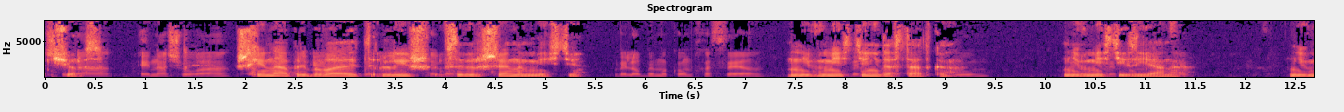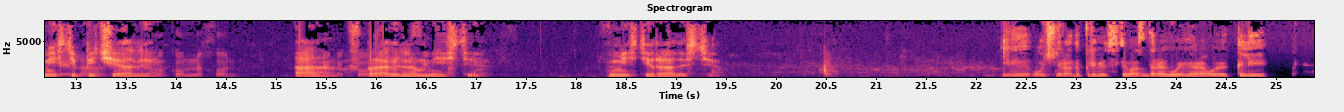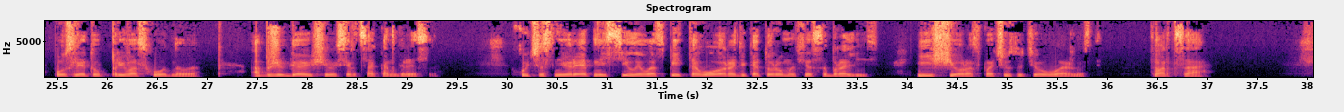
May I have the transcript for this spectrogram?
Еще раз. Шхина пребывает лишь в совершенном месте — не в месте недостатка, не в месте изъяна, не в месте печали, а в правильном месте, в месте радости. И мы очень рады приветствовать вас, дорогой мировой Кли, после этого превосходного, обжигающего сердца Конгресса. Хочется с невероятной силой воспеть того, ради которого мы все собрались и еще раз почувствовать его важность — Творца.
